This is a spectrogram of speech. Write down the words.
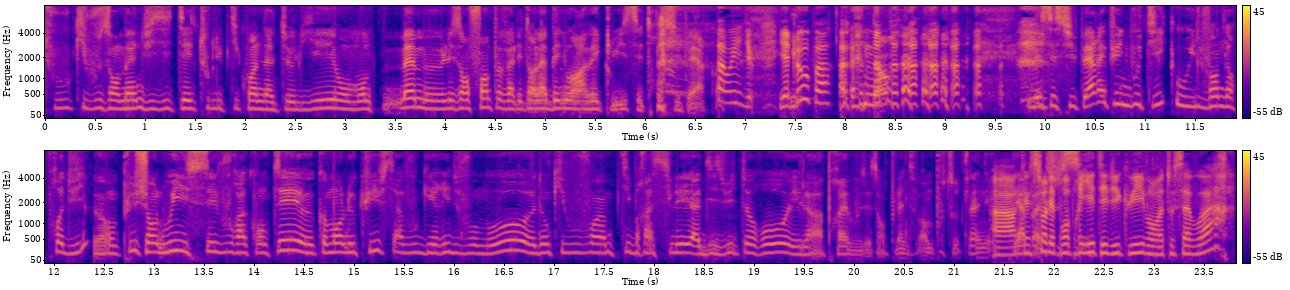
tout, qui vous emmène visiter tous les petits coins de l'atelier. On monte, même euh, les enfants peuvent aller dans la baignoire avec lui. C'est trop super. ah oui, il y a de l'eau ou pas? Non. Mais c'est super. Et puis, une boutique où ils vendent leurs produits. En plus, Jean-Louis sait vous raconter comment le cuivre, ça vous guérit de vos maux. Donc, il vous un petit bracelet à 18 euros et là après vous êtes en pleine forme pour toute l'année. Ah, quelles sont les propriétés du cuivre? On va tout savoir.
